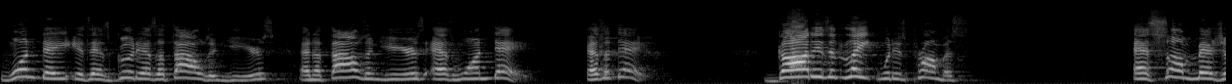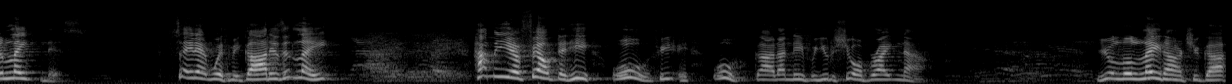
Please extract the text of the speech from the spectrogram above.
one day is as good as a thousand years, and a thousand years as one day, as a day. God isn't late with his promise as some measure lateness. Say that with me. God isn't late. How many have felt that he, oh, he, oh, God, I need for you to show up right now. You're a little late, aren't you, God?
